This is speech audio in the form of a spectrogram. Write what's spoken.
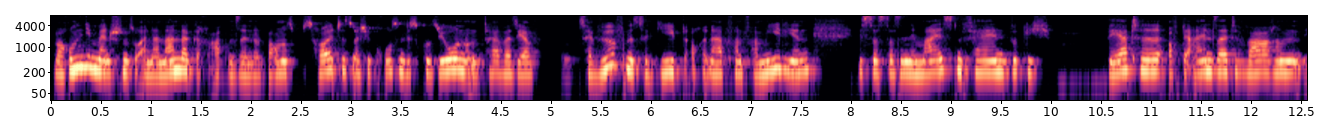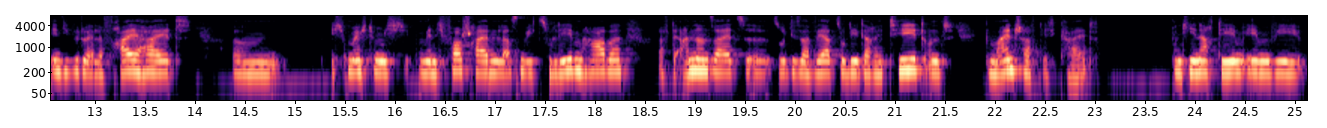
warum die Menschen so aneinander geraten sind und warum es bis heute solche großen Diskussionen und teilweise ja Zerwürfnisse gibt, auch innerhalb von Familien, ist, dass das in den meisten Fällen wirklich Werte auf der einen Seite waren, individuelle Freiheit, ähm, ich möchte mich mir nicht vorschreiben lassen, wie ich zu leben habe. Und auf der anderen Seite so dieser Wert Solidarität und Gemeinschaftlichkeit. Und je nachdem eben, wie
